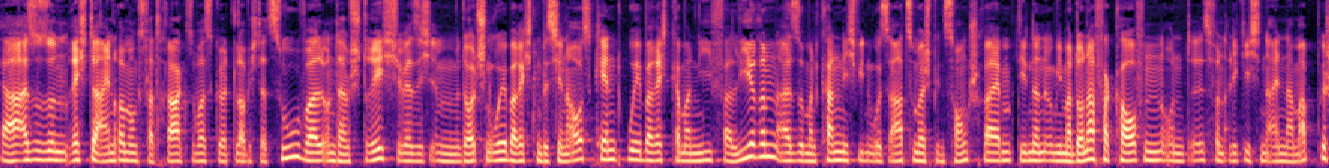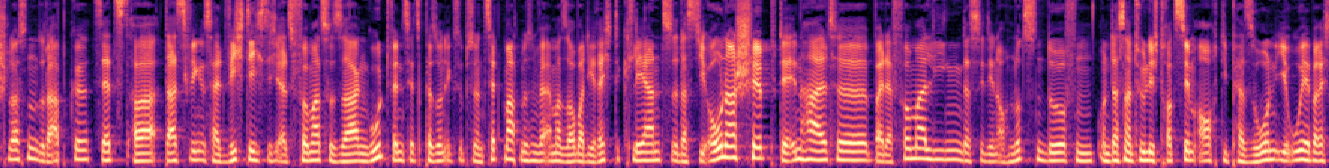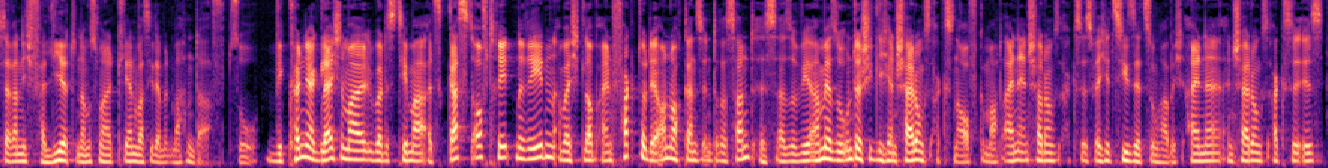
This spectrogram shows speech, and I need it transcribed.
Ja, also so ein rechter Einräumungsvertrag, sowas gehört, glaube ich, dazu, weil unterm Strich, wer sich im deutschen Urheberrecht ein bisschen auskennt, Urheberrecht kann man nie verlieren. Also man kann nicht wie in den USA zum Beispiel einen Song schreiben, den dann irgendwie Madonna verkaufen und ist von jeglichen Einnahmen abgeschlossen oder abgesetzt. Aber deswegen ist halt wichtig, sich als Firma zu sagen, gut, wenn es jetzt Person XYZ macht, müssen wir einmal sauber die Rechte klären, sodass die Ownership der Inhalte bei der Firma liegen, dass sie den auch nutzen dürfen und dass natürlich trotzdem auch die Person ihr Urheberrecht daran nicht verliert. Und da muss man halt klären, was sie damit machen darf. So. Wir können ja gleich mal über das Thema als Gastauftreten reden, aber ich glaube, ein Faktor, der auch noch ganz interessant ist, also wir haben ja so unterschiedliche Entscheidungsachsen aufgemacht. Eine Entscheidungsachse ist, welche Zielsetzung habe ich? Eine Entscheidungsachse ist,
